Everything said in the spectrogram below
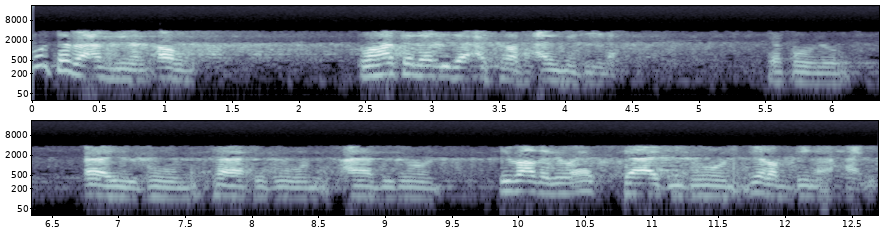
مرتفعا من الأرض. وهكذا إذا أشرف على المدينة. يقول آيبون تائبون عابدون. في بعض الروايات ساجدون لربنا حميد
